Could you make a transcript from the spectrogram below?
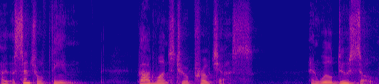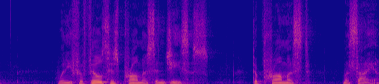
a central theme. God wants to approach us and will do so when he fulfills his promise in Jesus, the promised Messiah.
